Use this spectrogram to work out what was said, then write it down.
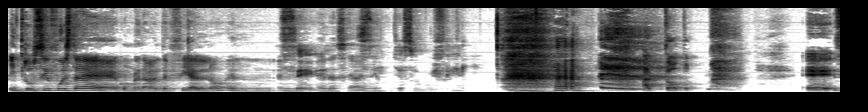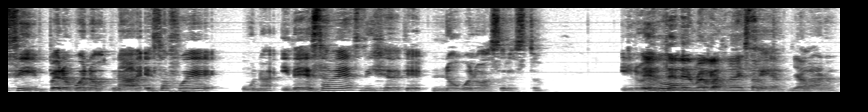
Y tú sí fuiste completamente fiel, ¿no? En, en- sí, en ese año. sí, yo soy muy fiel. a todo. Eh, sí, pero bueno, nada, esa fue una. Y de esa vez dije de que no vuelvo a hacer esto. Y El luego... tener una relación a Sí, distancia, ya. claro.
